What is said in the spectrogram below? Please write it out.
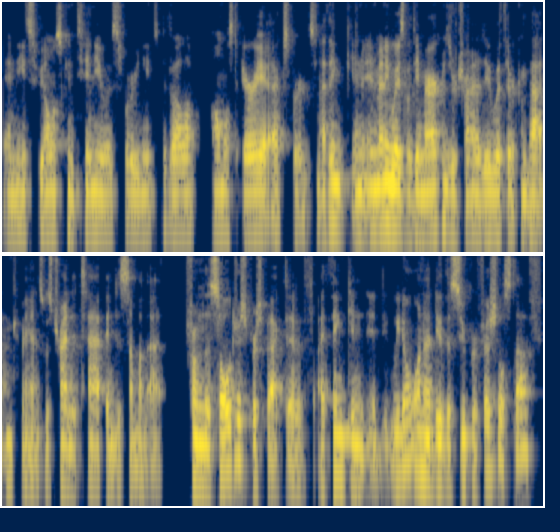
and needs to be almost continuous where you need to develop almost area experts. And i think in, in many ways what the americans were trying to do with their combatant commands was trying to tap into some of that. From the soldiers perspective i think in, we don't want to do the superficial stuff.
